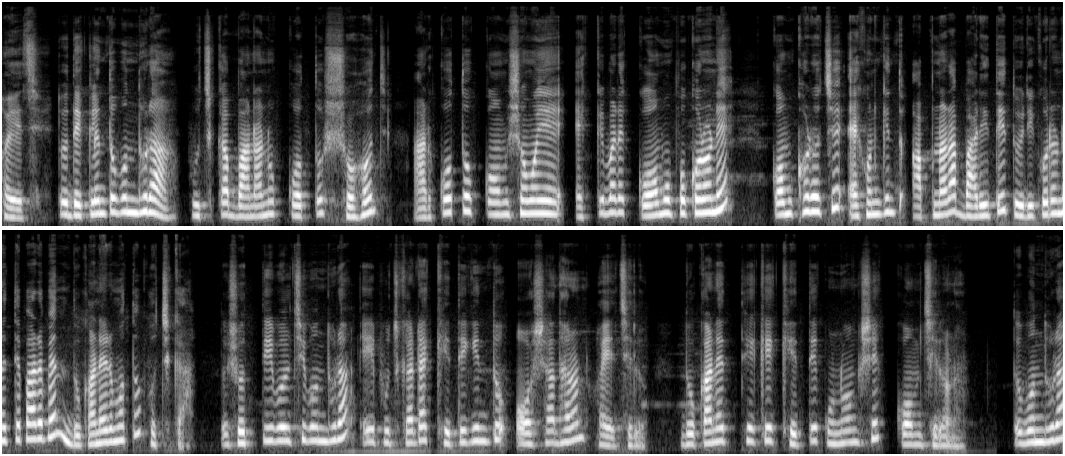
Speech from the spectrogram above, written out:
হয়েছে। তো দেখলেন তো বন্ধুরা, ফুচকা বানানো কত সহজ আর কত কম সময়ে, একেবারে কম উপকরণে, কম খরচে এখন কিন্তু আপনারা বাড়িতে তৈরি করে নিতে পারবেন দোকানের মতো ফুচকা। তো সত্যিই বলছি বন্ধুরা, এই ফুচকাটা খেতে কিন্তু অসাধারণ হয়েছিল। দোকানের থেকে খেতে কোনো অংশে কম ছিল না। তো বন্ধুরা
